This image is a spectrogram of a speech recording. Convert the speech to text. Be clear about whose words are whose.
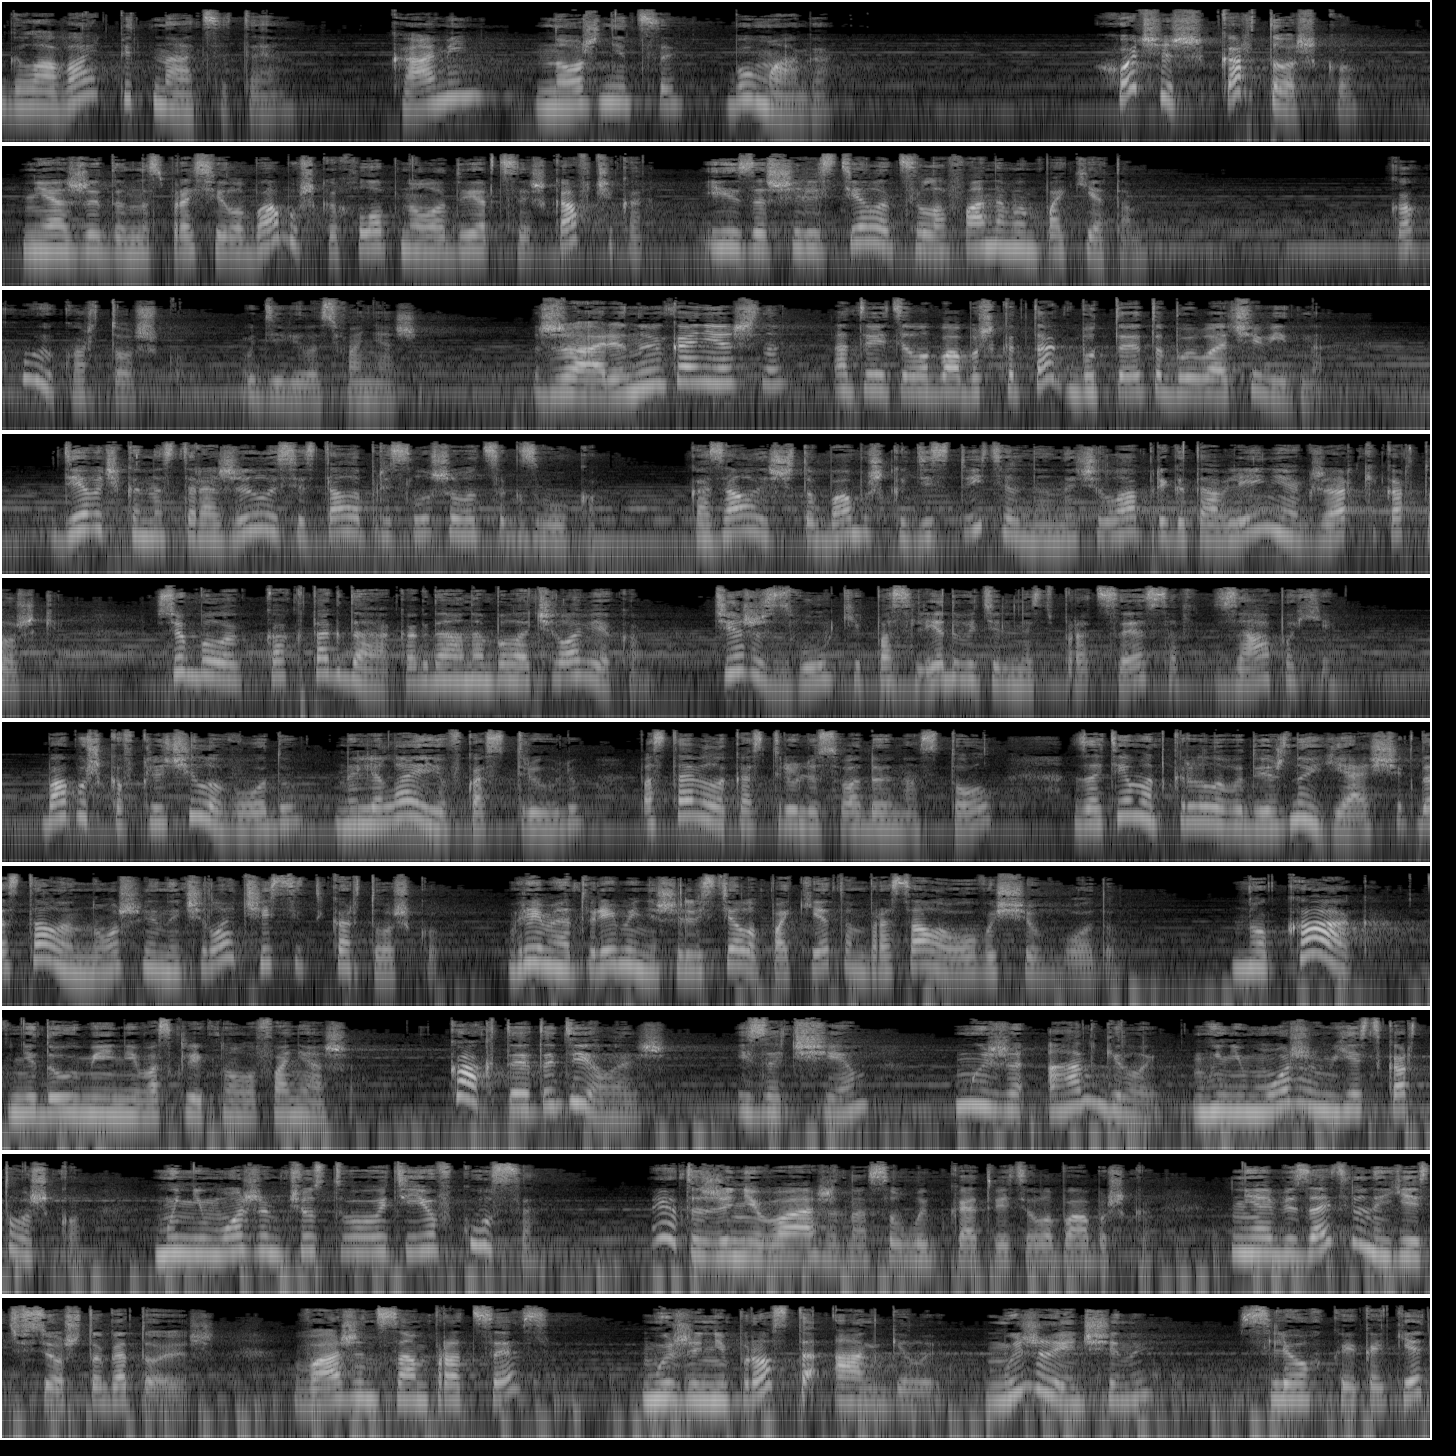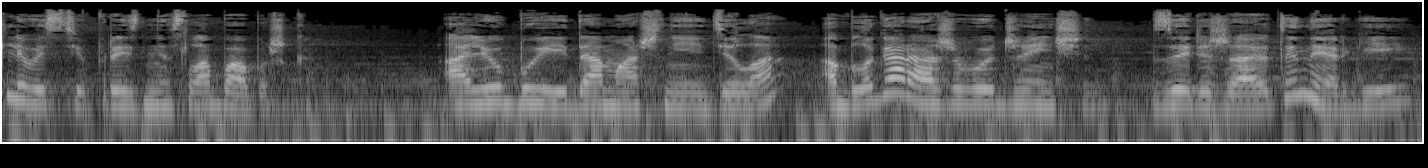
Speaker 1: Глава 15. Камень, ножницы, бумага. «Хочешь картошку?» – неожиданно спросила бабушка, хлопнула дверцей шкафчика и зашелестела целлофановым пакетом. «Какую картошку?» – удивилась Фаняша. «Жареную, конечно», – ответила бабушка так, будто это было очевидно. Девочка насторожилась и стала прислушиваться к звукам. Казалось, что бабушка действительно начала приготовление к жарке картошки – все было как тогда, когда она была человеком. Те же звуки, последовательность процессов, запахи. Бабушка включила воду, налила ее в кастрюлю, поставила кастрюлю с водой на стол, затем открыла выдвижной ящик, достала нож и начала чистить картошку. Время от времени шелестела пакетом, бросала овощи в воду. «Но как?» – в недоумении воскликнула Фаняша. «Как ты это делаешь? И зачем? Мы же ангелы, мы не можем есть картошку мы не можем чувствовать ее вкуса. Это же не важно, с улыбкой ответила бабушка. Не обязательно есть все, что готовишь. Важен сам процесс. Мы же не просто ангелы, мы женщины. С легкой кокетливостью произнесла бабушка. А любые домашние дела облагораживают женщин, заряжают энергией.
